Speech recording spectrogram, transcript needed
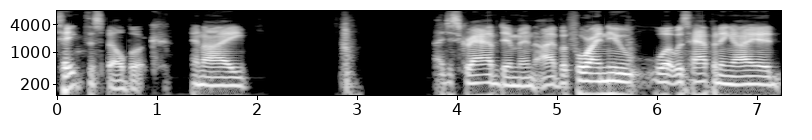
take the spell book and i i just grabbed him and i before i knew what was happening i had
